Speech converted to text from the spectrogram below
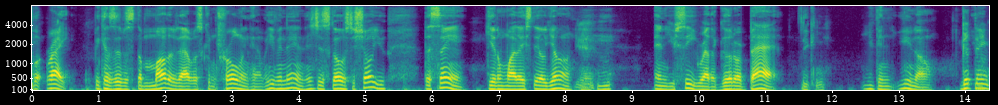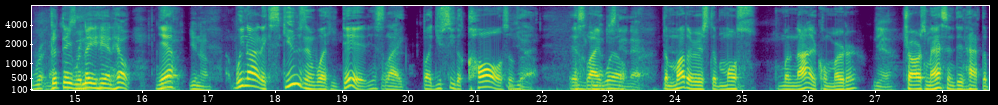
but right because it was the mother that was controlling him. Even then, it just goes to show you the saying: "Get them while they still young." Yeah, mm-hmm. And you see, whether good or bad, You can you can, you know, good thing. Good thing Renee had help. yeah. You know, We're not excusing what he did. It's like, but you see the cause of that. It's like, well, that. The mother is the most maniacal murder. yeah, Charles Manson didn't have to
